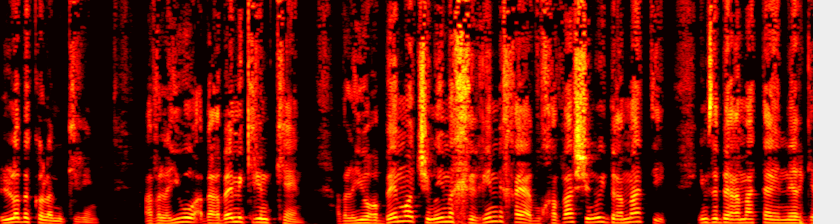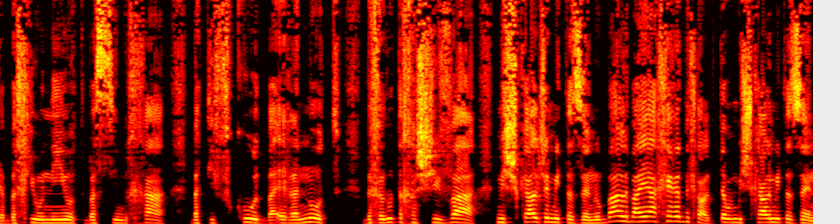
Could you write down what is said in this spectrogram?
לא בכל המקרים. אבל היו, בהרבה מקרים כן, אבל היו הרבה מאוד שינויים אחרים בחייו, הוא חווה שינוי דרמטי, אם זה ברמת האנרגיה, בחיוניות, בשמחה, בתפקוד, בערנות, בחדות החשיבה, משקל שמתאזן, הוא בא לבעיה אחרת בכלל, פתאום המשקל מתאזן,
